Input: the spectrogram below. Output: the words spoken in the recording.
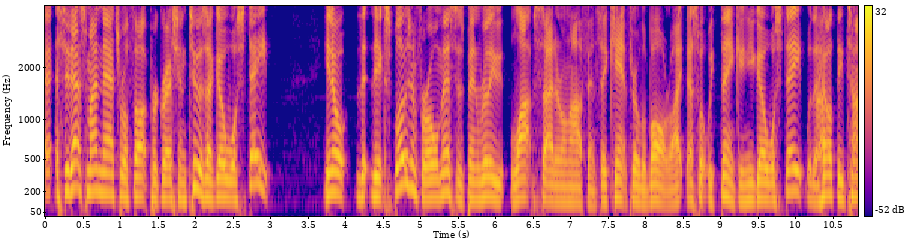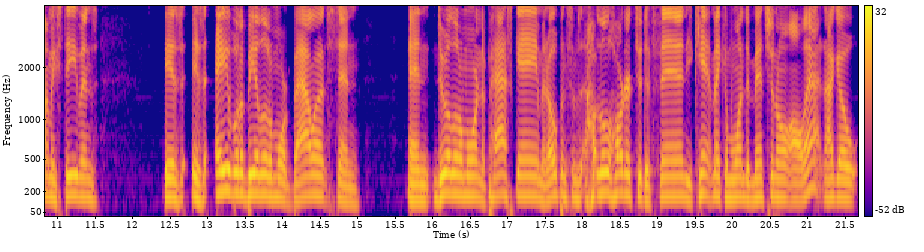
eh, see. That's my natural thought progression too. As I go, well, State. You know, the, the explosion for Ole Miss has been really lopsided on offense. They can't throw the ball, right? That's what we think. And you go, well, State with a uh-huh. healthy Tommy Stevens is is able to be a little more balanced and and do a little more in the pass game and open some a little harder to defend. You can't make them one dimensional, all that. And I go,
